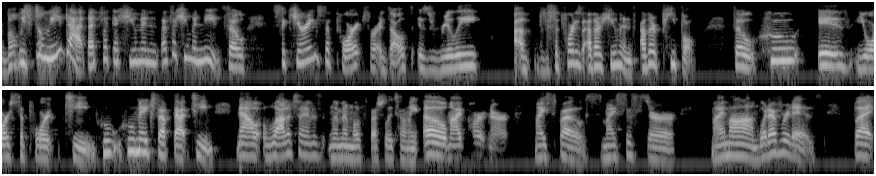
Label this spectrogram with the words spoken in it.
but we still need that. That's like a human. That's a human need. So, securing support for adults is really uh, the support is other humans, other people. So, who is your support team? Who who makes up that team? Now, a lot of times, women will especially tell me, "Oh, my partner, my spouse, my sister, my mom, whatever it is." But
